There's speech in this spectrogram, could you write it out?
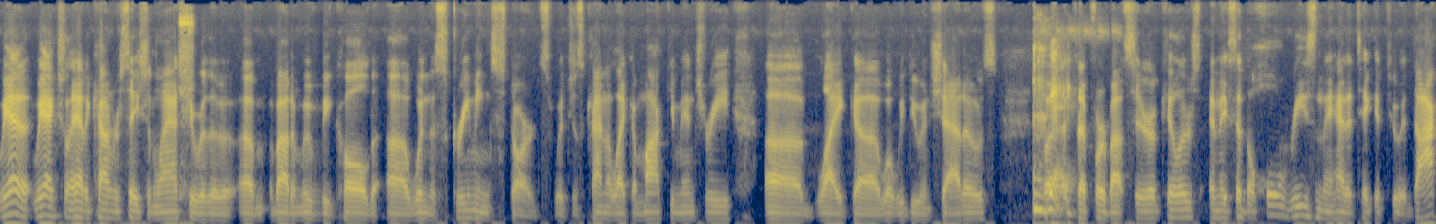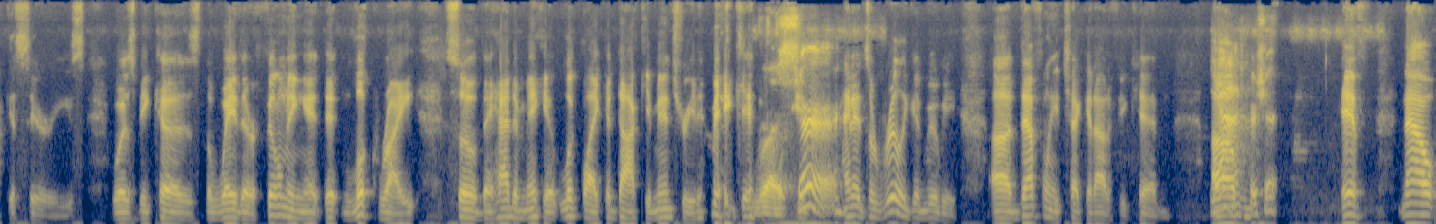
we had we actually had a conversation last year with a um, about a movie called uh, When the Screaming Starts, which is kind of like a mockumentary, uh, like uh, what we do in Shadows, but Okay. except for about serial killers. And they said the whole reason they had to take it to a docu series was because the way they're filming it didn't look right, so they had to make it look like a documentary to make it Right. Sure. And it's a really good movie. Uh, definitely check it out if you can Yeah, Um, for sure. if now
